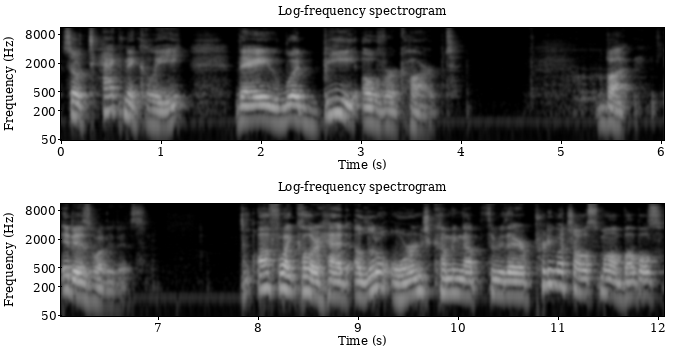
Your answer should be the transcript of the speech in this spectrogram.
So technically, they would be overcarbed. But it is what it is. Off-white color had a little orange coming up through there, pretty much all small bubbles.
